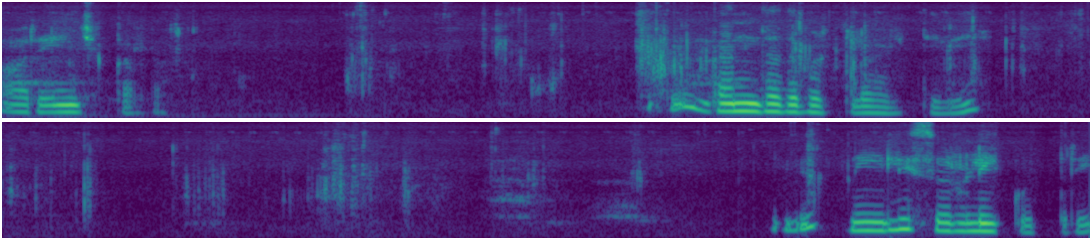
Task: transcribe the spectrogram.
ಆರೆಂಜ್ ಕಲರ್ ಇದು ಗಂಧದ ಬಟ್ಲು ಹೇಳ್ತೀವಿ ಇದು ನೀಲಿ ಸುರುಳಿ ಕುತ್ರಿ.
